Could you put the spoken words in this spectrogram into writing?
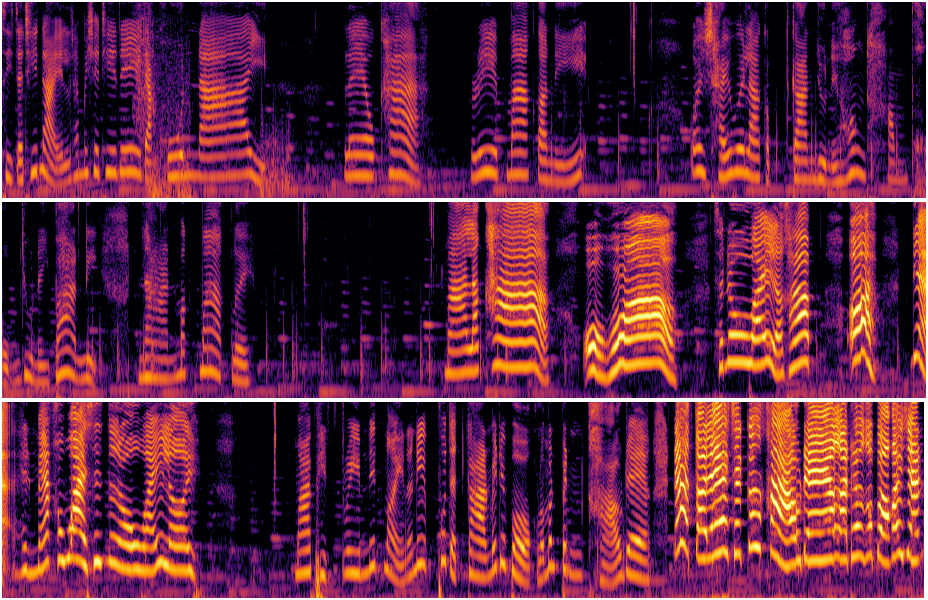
สิจะที่ไหนแล้วถ้าไม่ใช่ที่นี่ดักคุณนาย เร็วค่ะ รีบมากตอนนี้โอ้ยใช้เวลากับการอยู่ในห้องทำผมอยู่ในบ้านนี่ นานมากๆเลย มาแล้วค่ะ โอ้โหสโนไว้เหรอครับอ๋อเนี่ยเห็นไหมเขาว่าสโนไว้เลย มาผิดตรีมนิดหน่อยนะนี่ผู้จัดการไม่ได้บอกแล้วมันเป็นขาวแดงน่าตอนแรกฉันก็ขาวแดงอะเธอก็บอกให้ฉัน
